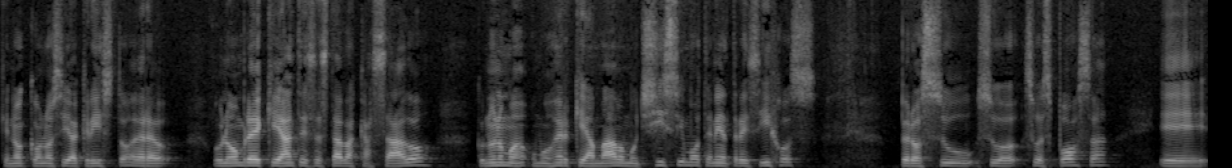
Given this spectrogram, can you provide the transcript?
que no conocía a Cristo. Era un hombre que antes estaba casado con una mujer que amaba muchísimo, tenía tres hijos pero su, su, esposa eh,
